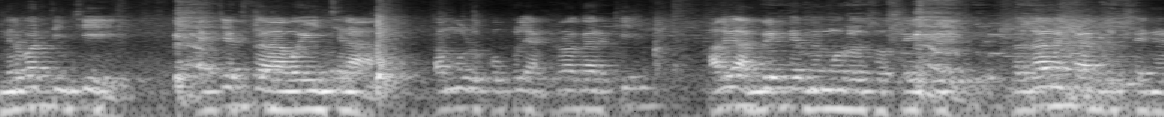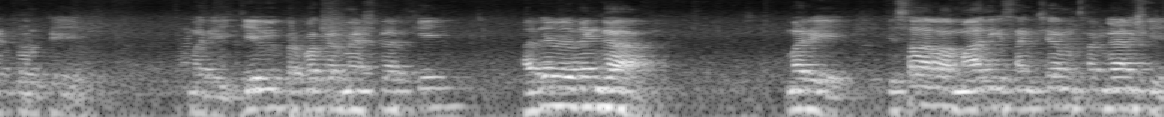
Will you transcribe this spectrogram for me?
నిర్వర్తించి అధ్యక్షత వహించిన తమ్ముడు కొప్పుల వెంకటరావు గారికి అలాగే అంబేద్కర్ మెమోరియల్ సొసైటీ ప్రధాన కార్యదర్శి అయినటువంటి మరి జేవి ప్రభాకర్ మహేష్ గారికి అదేవిధంగా మరి విశాల మాదిక సంక్షేమ సంఘానికి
